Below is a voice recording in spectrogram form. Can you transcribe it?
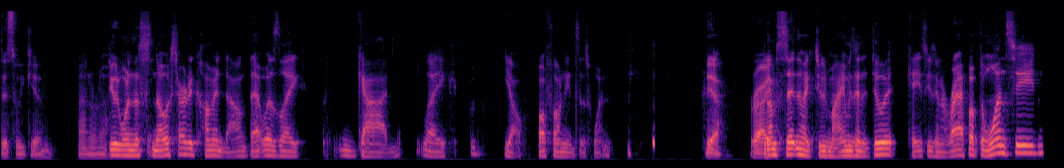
this weekend. I don't know. Dude, when the snow started coming down, that was like, God, like, yo, Buffalo needs this win. yeah, right. And I'm sitting like, dude, Miami's going to do it. Casey's going to wrap up the one seed.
